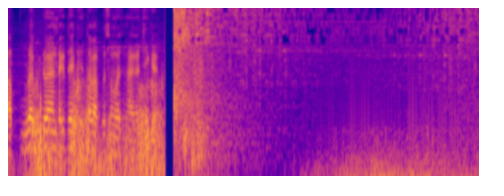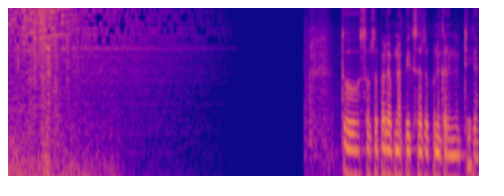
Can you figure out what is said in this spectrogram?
आप पूरा वीडियो एंड तक देखें तब आपको समझ में आएगा, ठीक है? तो सबसे पहले अपना पिक्सर ओपन करेंगे, ठीक है?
